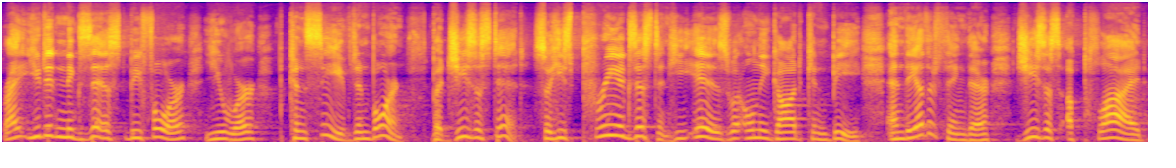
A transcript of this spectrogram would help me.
right? You didn't exist before you were conceived and born, but Jesus did. So he's pre existent. He is what only God can be. And the other thing there, Jesus applied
